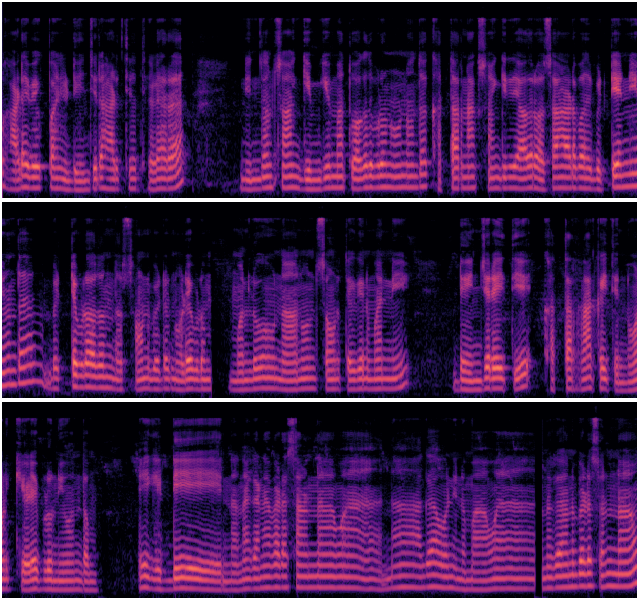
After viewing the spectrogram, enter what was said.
ಹಾಡೇಬೇಕಪ್ಪ, ನೀ ಡೇಂಜರ್ ಹಾಡ್ತೀವಿ ಅಂತ ಹೇಳ್ಯಾರ. ನಿಂದೊಂದು ಸಾಂಗ್ ಗಿಮ್ ಗಿಮ್ ಮತ್ತು ಒಗದು ಬಿಡು ನೋಡೋಣ ಒಂದು ಖತರ್ನಾಕ್ ಸಾಂಗ್ ಇದೆ ಯಾವ್ದಾರು ಹೊಸ ಹಾಡು ಬಂದು ಬಿಟ್ಟೆ ನೀ ಒಂದು? ಬಿಟ್ಟೆ ಬಿಡು ಅದೊಂದು ಸೌಂಡ್ ಬಿಟ್ಟು ನೋಡೇ ಬಿಡು. ಮಲ್ಲು ನಾನೊಂದು ಸೌಂಡ್ ತೆಗ್ದೀನಿ ಮನ್ನಿ ಡೇಂಜರ್ ಐತಿ, ಖತರ್ನಾಕ್ ಐತಿ ನೋಡಿ ಕೇಳೇ ಬಿಡು ನೀವೊಂದಮ್ ಈ ಗಿಡ್ಡಿ, ನನಗನ ಬೇಡ ಸಣ್ಣವ ನಾಗ ನಿನ್ನ ಮಾವ. ನನಗನ ಬೇಡ ಸಣ್ಣವ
